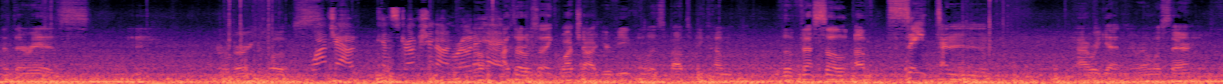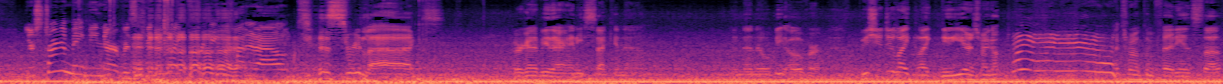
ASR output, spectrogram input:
that there is. Hmm. We're very close. Watch out, construction on road Oh, ahead. I thought it was like, watch out, your vehicle is about to become the vessel of Satan. How are we getting? We're almost there? You're starting to make me nervous. Can you like freaking cut it out? Just relax. We're gonna be there any second now, and then it'll be over. We should do like like New Year's where I go throw confetti and stuff.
